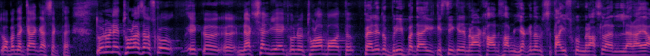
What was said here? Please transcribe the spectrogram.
तो बंदा क्या कह सकता है? तो उन्होंने थोड़ा सा उसको एक नक्शल ये है कि उन्होंने थोड़ा बहुत, पहले तो ब्रीफ बताया कि किस तरीके से इमरान खान साहब ने यकदम सताईस को मरासला लहराया,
